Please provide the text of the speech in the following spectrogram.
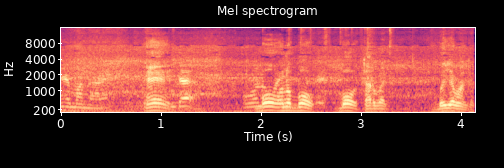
যে মানায় হ্যাঁ। বউ ono বউ বউ তার বাড়ি। বুঝা মাতো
